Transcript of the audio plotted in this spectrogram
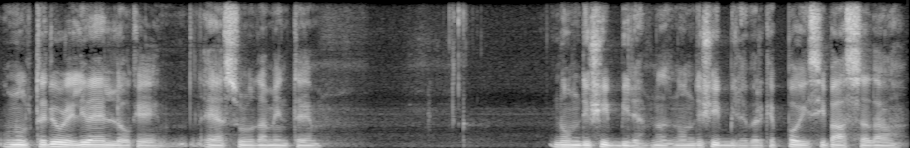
un ulteriore livello che è assolutamente non dicibile, non dicibile perché poi si passa da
